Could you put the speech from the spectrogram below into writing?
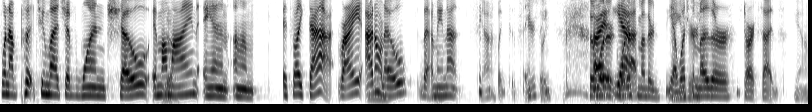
when I put too much of one show in my Yeah. mind, and um, it's like that, right? I don't know. That I mean, that seems Yeah. like the same Seriously. thing. So what, right, are, what are some other yeah? What's some other dark sides? Yeah.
